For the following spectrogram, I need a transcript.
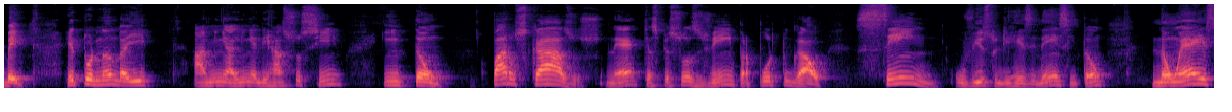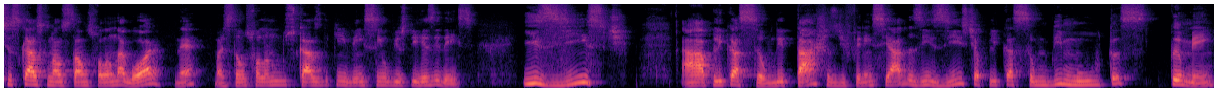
Bem, retornando aí à minha linha de raciocínio, então, para os casos, né, que as pessoas vêm para Portugal sem o visto de residência, então não é esses casos que nós estamos falando agora, né? Mas estamos falando dos casos de quem vem sem o visto de residência. Existe a aplicação de taxas diferenciadas existe a aplicação de multas também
